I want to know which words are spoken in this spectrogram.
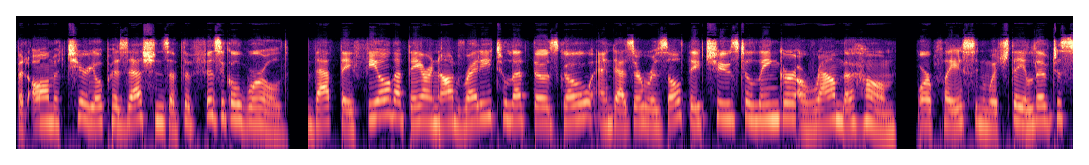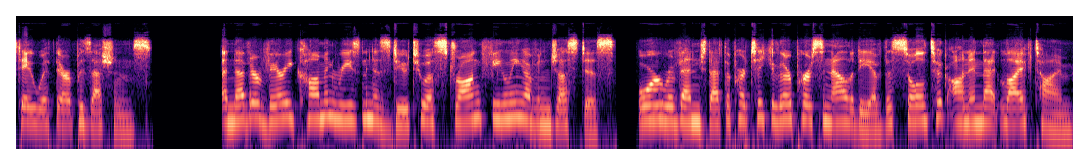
but all material possessions of the physical world, that they feel that they are not ready to let those go and as a result they choose to linger around the home, or place in which they live to stay with their possessions. Another very common reason is due to a strong feeling of injustice, or revenge that the particular personality of the soul took on in that lifetime.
